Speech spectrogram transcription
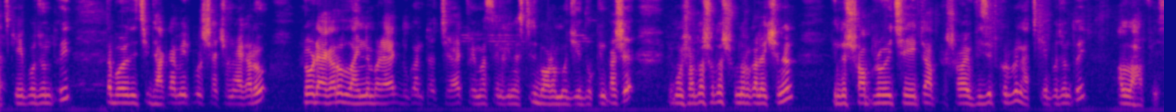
আজকে এই পর্যন্তই। বলে দিচ্ছি ঢাকা মিরপুর সেকশন এগারো। রোড এগারো লাইন নাম্বার এক দোকানটা হচ্ছে এক ফেমাস সিল্ক ইন্ডাস্ট্রিজ বড় মসজিদ দক্ষিণ পাশে। এবং শত শত সুন্দর কালেকশনের কিন্তু সব রয়েছে এটা আপনারা সবাই ভিজিট করবেন। আজকে পর্যন্তই। আল্লাহ হাফিজ।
